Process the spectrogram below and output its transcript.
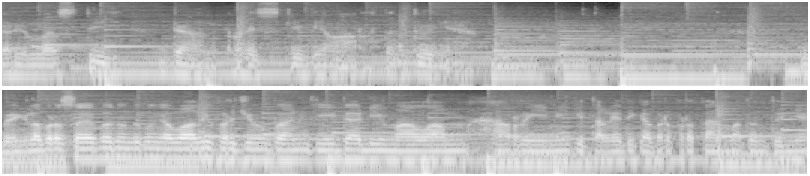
dari Lesti dan Rizky Bilar tentunya Baiklah persahabat untuk mengawali perjumpaan kita di malam hari ini Kita lihat di kabar pertama tentunya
